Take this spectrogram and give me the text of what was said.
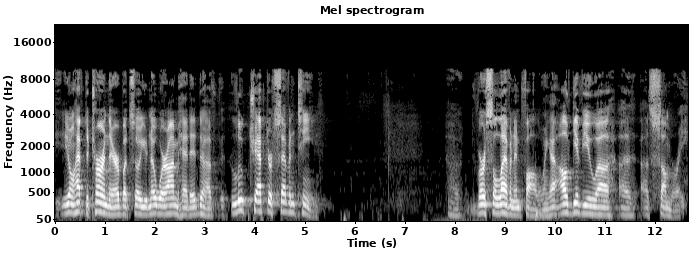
You don't have to turn there, but so you know where I'm headed. Uh, Luke chapter 17 verse 11 and following. I'll give you a, a, a summary.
